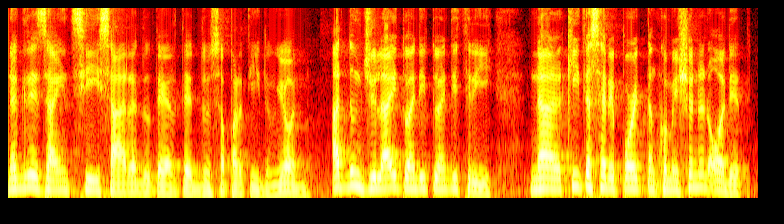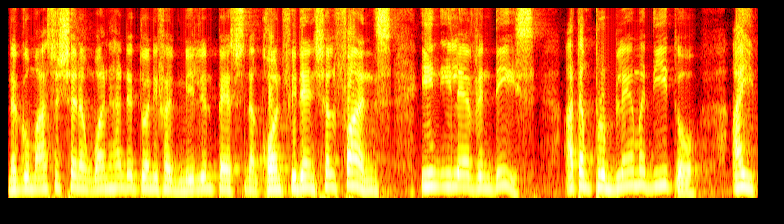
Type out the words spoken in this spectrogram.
nag-resign si Sara Duterte dun sa partidong yon. At noong July 2023, nakita sa report ng Commission on Audit na gumastos siya ng 125 million pesos ng confidential funds in 11 days. At ang problema dito ay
